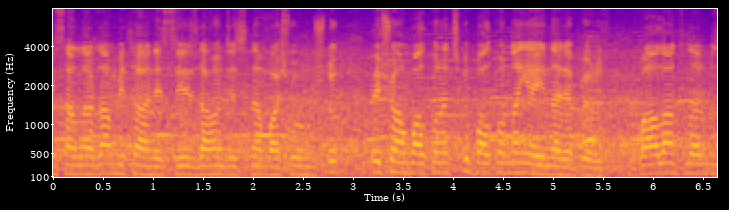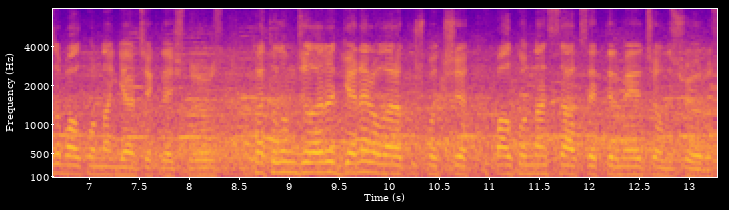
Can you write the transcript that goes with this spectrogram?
insanlardan bir tanesiyiz. Daha öncesinden başvurmuştuk ve şu an balkona çıkıp balkondan yayınlar yapıyoruz. Bağlantılarımızı balkondan gerçekleştiriyoruz. Katılımcıları genel olarak kuş bakışı balkondan size aksettirmeye çalışıyoruz.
